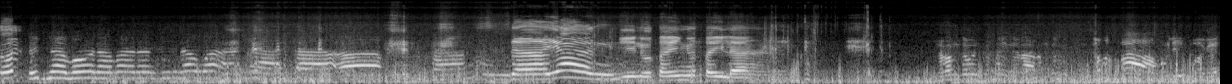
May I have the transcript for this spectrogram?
Tol. Tignan mo naman ang ginawa niya sa aking Sayang. Inutay-ngutay lang. Naramdaman ko sa'yo, nararamdaman ko. Dapat ba huli mo agad?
